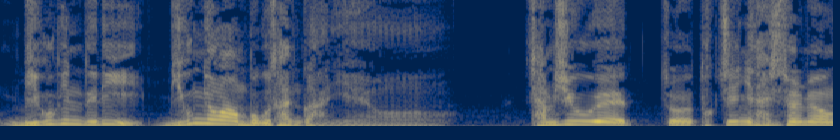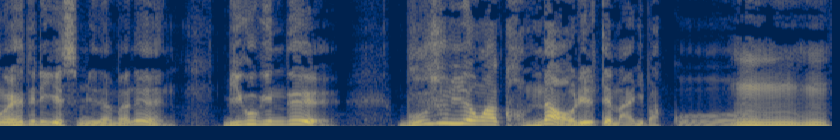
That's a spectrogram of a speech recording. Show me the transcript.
미국인들이 미국 영화만 보고 산 거 아니에요. 잠시 후에 저 덕진이 다시 설명을 해드리겠습니다만은 미국인들 무술 영화 겁나 어릴 때 많이 봤고, 음, 음, 음.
